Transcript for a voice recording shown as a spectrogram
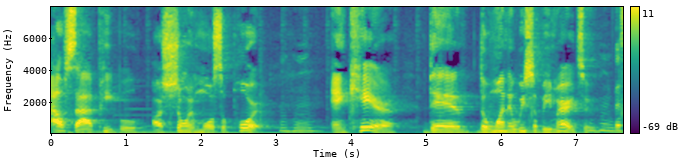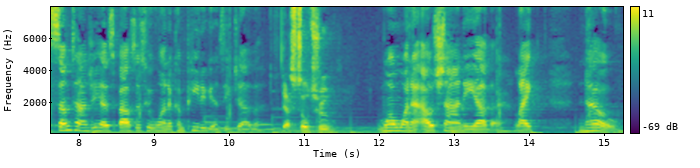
outside people are showing more support mm-hmm. and care than the one that we should be married to. Mm-hmm. But sometimes you have spouses who want to compete against each other. That's so true. One want to outshine the other. Like, no.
